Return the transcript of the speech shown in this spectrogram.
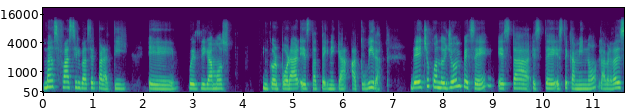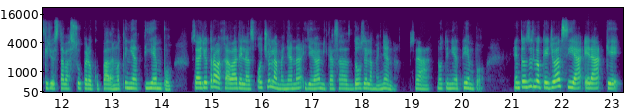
más fácil va a ser para ti, eh, pues digamos, incorporar esta técnica a tu vida. De hecho, cuando yo empecé esta, este, este camino, la verdad es que yo estaba súper ocupada, no tenía tiempo. O sea, yo trabajaba de las 8 de la mañana y llegaba a mi casa a las 2 de la mañana. O sea, no tenía tiempo. Entonces, lo que yo hacía era que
